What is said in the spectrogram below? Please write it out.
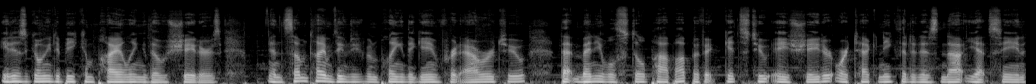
it is going to be compiling those shaders. And sometimes even if you've been playing the game for an hour or two, that menu will still pop up if it gets to a shader or technique that it has not yet seen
